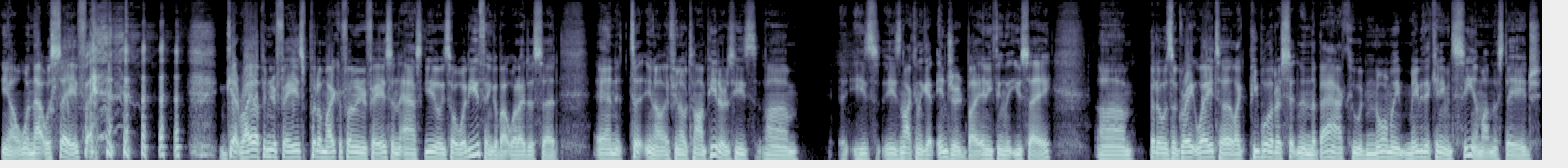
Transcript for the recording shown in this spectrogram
you know, when that was safe, get right up in your face, put a microphone in your face, and ask you. So, what do you think about what I just said? And to, you know, if you know Tom Peters, he's um, he's he's not going to get injured by anything that you say. Um, but it was a great way to like people that are sitting in the back who would normally maybe they can't even see him on the stage.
